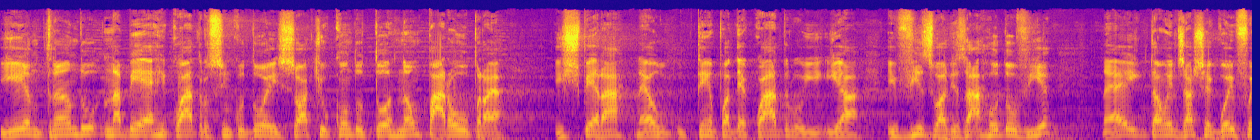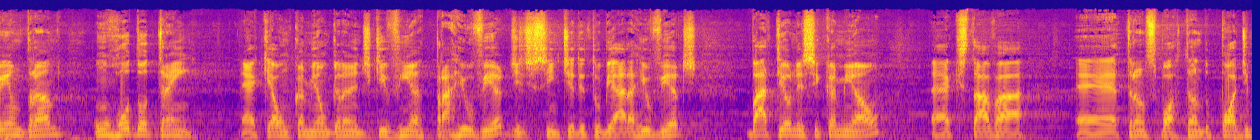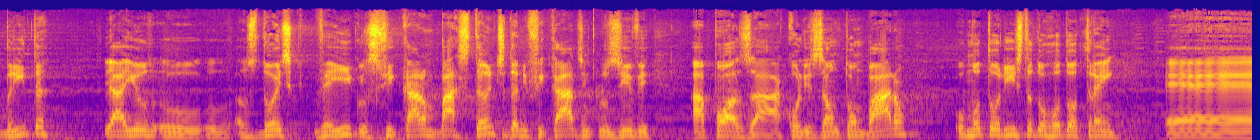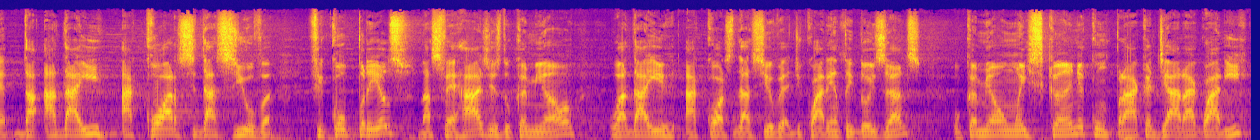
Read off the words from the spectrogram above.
e entrando na BR 452, só que o condutor não parou para esperar né, o, o tempo adequado e, e, a, e visualizar a rodovia, né? Então ele já chegou e foi entrando um rodotrem, né? Que é um caminhão grande que vinha para Rio Verde, sentido Itubiara Rio Verde, bateu nesse caminhão, é, que estava é, transportando pó de brita, e aí o, o, o, os dois veículos ficaram bastante danificados, inclusive após a colisão tombaram o motorista do rodotrem é, da Adair Acorce da Silva ficou preso nas ferragens do caminhão. O Adair Acorce da Silva é de 42 anos. O caminhão uma Scania com placa de Araguari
